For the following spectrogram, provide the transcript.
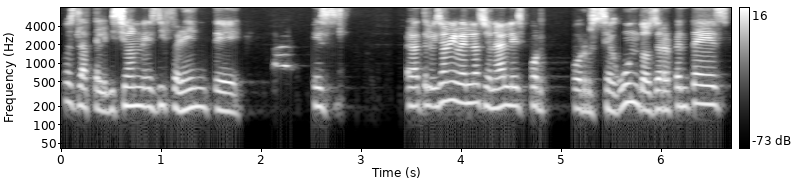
pues la televisión es diferente es la televisión a nivel nacional es por, por segundos, de repente es,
